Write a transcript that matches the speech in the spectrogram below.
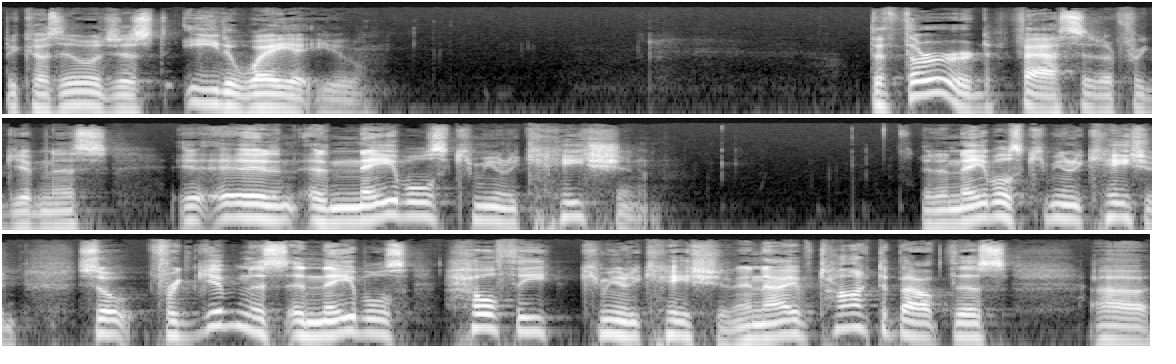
because it will just eat away at you. The third facet of forgiveness it enables communication. It enables communication. So forgiveness enables healthy communication, and I've talked about this uh,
